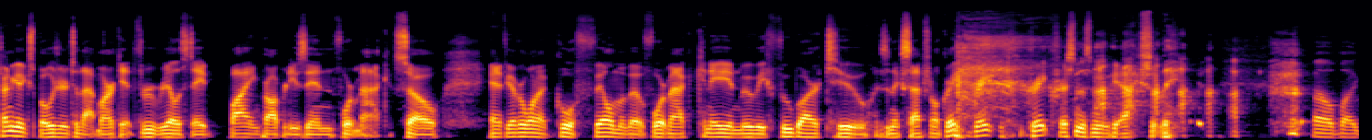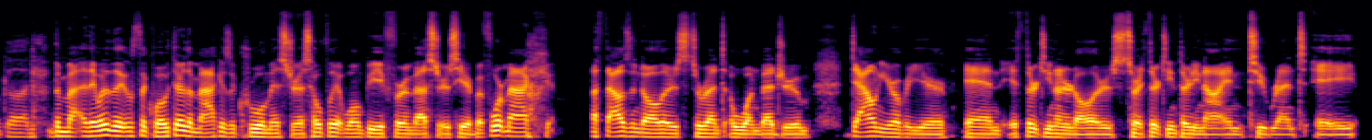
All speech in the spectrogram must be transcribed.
trying to get exposure to that market through real estate buying properties in Fort Mac. So, and if you ever want a cool film about Fort Mac, Canadian movie Fubar 2 is an exceptional great great great Christmas movie actually. oh my god. The they what what's the quote there? The Mac is a cruel mistress. Hopefully it won't be for investors here, but Fort Mac $1,000 to rent a one bedroom down year over year and $1,300, sorry, 1,339 to rent a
